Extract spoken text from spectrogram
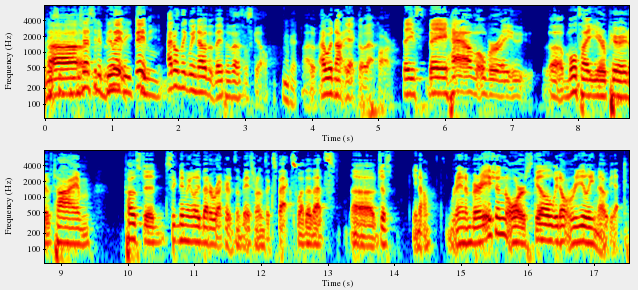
they Uh, possess an ability maybe, maybe. to. I don't think we know that they possess a skill. Okay. I, I would not yet go that far. They they have over a uh, multi-year period of time posted significantly better records than base runs expects. Whether that's uh, just you know random variation or skill, we don't really know yet.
